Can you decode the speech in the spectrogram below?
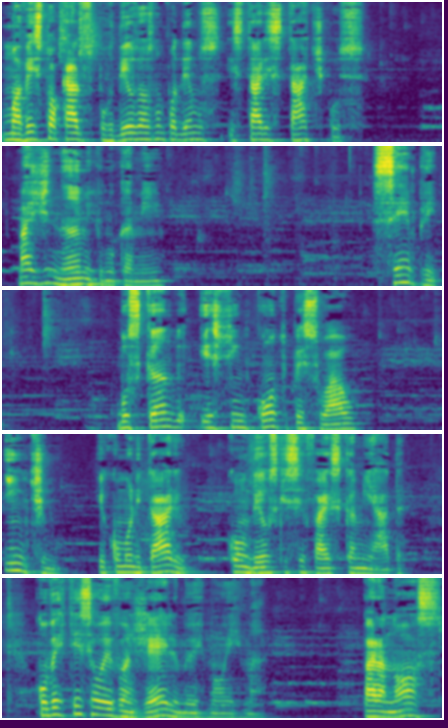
uma vez tocados por Deus, nós não podemos estar estáticos, mas dinâmicos no caminho. Sempre buscando este encontro pessoal, íntimo e comunitário com Deus que se faz caminhada. Converter-se ao Evangelho, meu irmão e irmã, para nós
